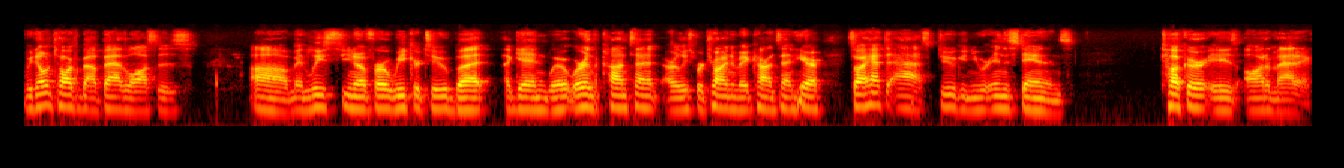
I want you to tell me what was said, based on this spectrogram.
we don't talk about bad losses. Um, at least you know for a week or two. But again, we're we're in the content, or at least we're trying to make content here. So I have to ask, Dugan, you were in the stands. Tucker is automatic.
